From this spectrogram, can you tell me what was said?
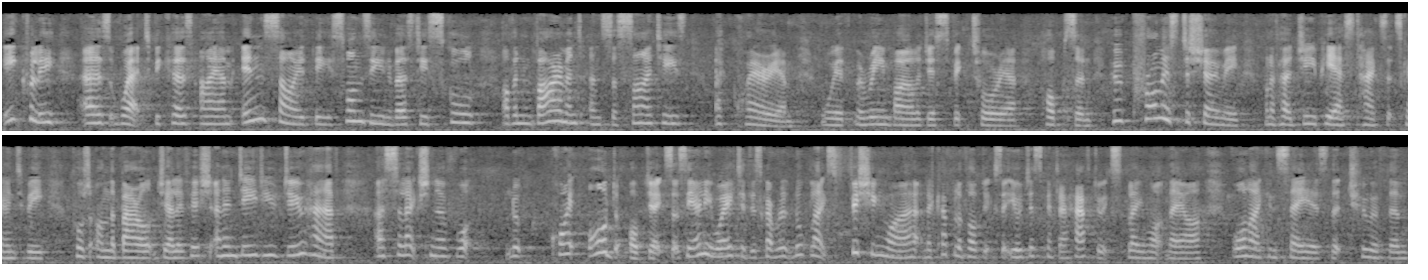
equally as wet because I am inside the Swansea University School of Environment and Societies aquarium with marine biologist Victoria Hobson, who promised to show me one of her GPS tags that's going to be put on the barrel jellyfish. And indeed, you do have a selection of what look quite odd objects. That's the only way to describe it. It look like fishing wire and a couple of objects that you're just going to have to explain what they are. All I can say is that two of them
